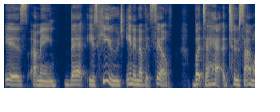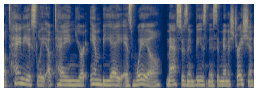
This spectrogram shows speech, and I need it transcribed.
is i mean that is huge in and of itself but to have to simultaneously obtain your mba as well masters in business administration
